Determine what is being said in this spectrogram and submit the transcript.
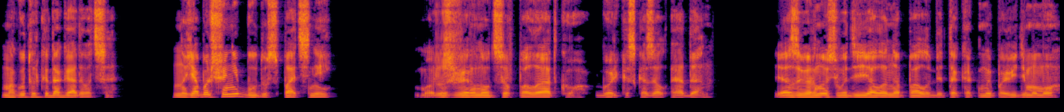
могу только догадываться. Но я больше не буду спать с ней». «Можешь вернуться в палатку», — горько сказал Иодан. Я завернусь в одеяло на палубе, так как мы, по-видимому,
